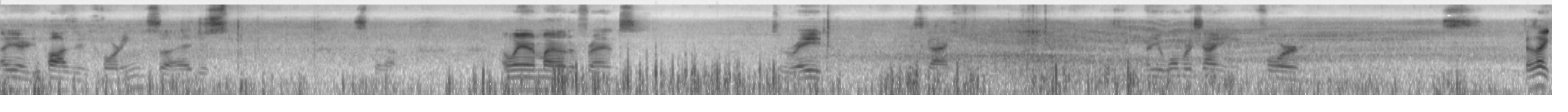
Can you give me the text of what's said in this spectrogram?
I already paused the recording so I just spit up. I went with my other friends to raid this guy. I need one more shiny for. That's like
